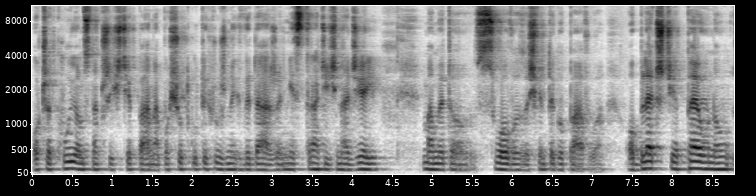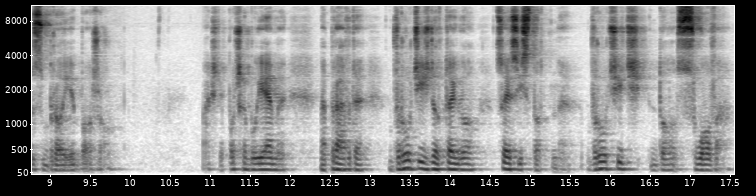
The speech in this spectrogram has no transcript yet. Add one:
oczekując na przyjście Pana pośrodku tych różnych wydarzeń, nie stracić nadziei, mamy to słowo ze świętego Pawła. Obleczcie pełną zbroję Bożą. Właśnie potrzebujemy naprawdę wrócić do tego, co jest istotne, wrócić do słowa,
